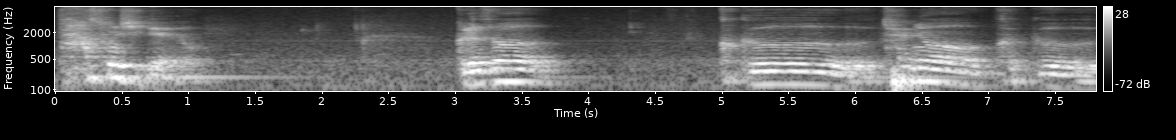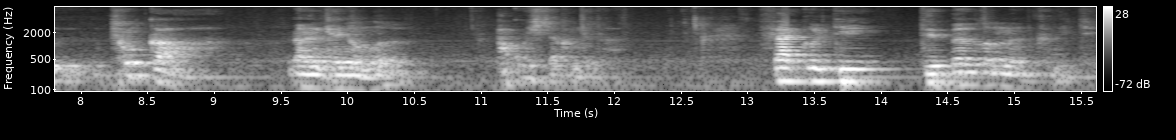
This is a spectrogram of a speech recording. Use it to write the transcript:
다 손실이에요. 그래서 그, 그 테녀 그, 그 평가라는 개념을 바꾸기 시작합니다. Faculty Development Committee.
